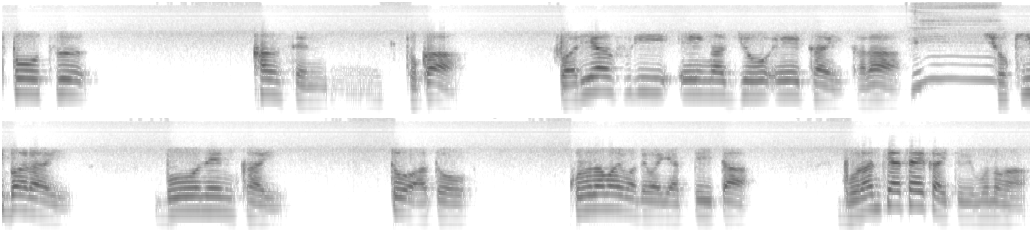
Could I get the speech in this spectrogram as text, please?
スポーツ観戦とかバリアフリー映画上映会から初期払い忘年会とあとコロナ前まではやっていたボランティア大会というものが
